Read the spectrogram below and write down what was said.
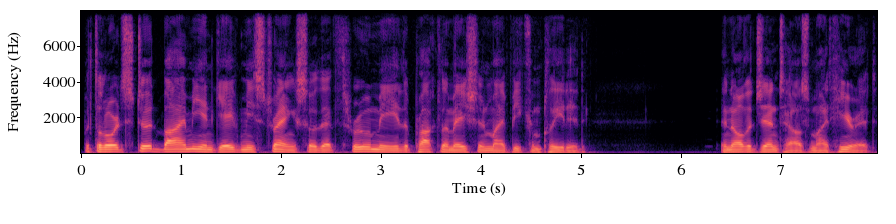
But the Lord stood by me and gave me strength, so that through me the proclamation might be completed, and all the Gentiles might hear it.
